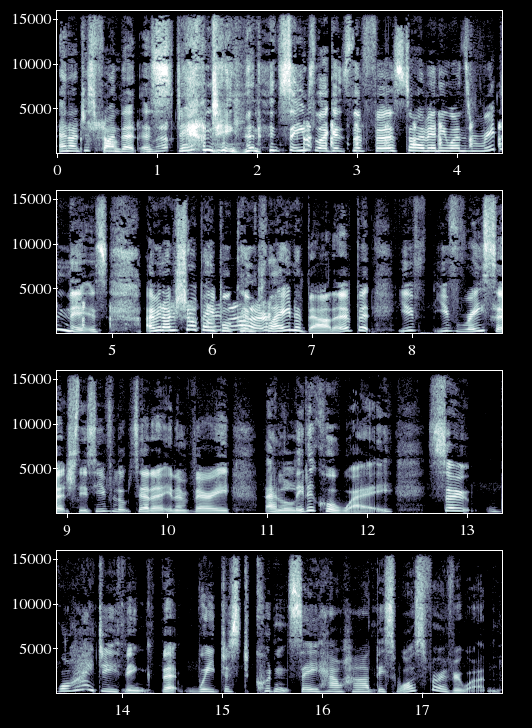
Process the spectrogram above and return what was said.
And I just find that astounding that it seems like it's the first time anyone's written this. I mean, I'm sure people complain about it, but you've you've researched this, you've looked at it in a very analytical way. So why do you think that we just couldn't see how hard this was for everyone?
